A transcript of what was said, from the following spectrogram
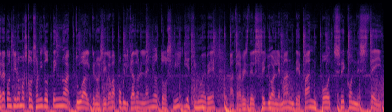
Ahora continuamos con sonido tecno actual que nos llegaba publicado en el año 2019 a través del sello alemán de Pan Pot Second State.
